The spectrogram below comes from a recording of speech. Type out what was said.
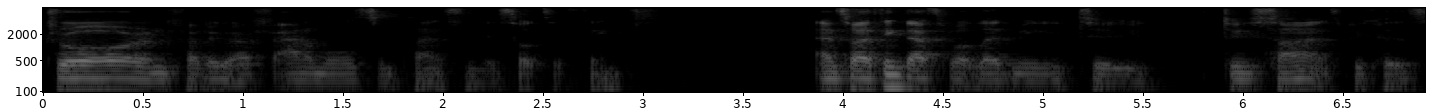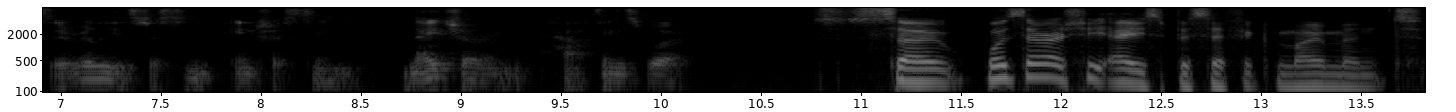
draw and photograph animals and plants and these sorts of things and so I think that's what led me to do science because it really is just an interest in nature and how things work. So, was there actually a specific moment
